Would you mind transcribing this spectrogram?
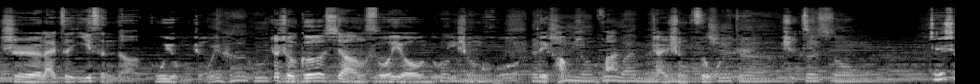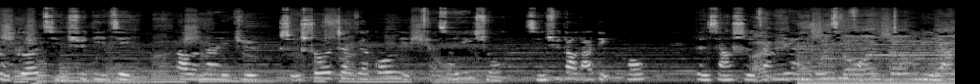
是来自 Eason 的《孤勇者》。这首歌向所有努力生活、对抗平凡、战胜自我的人致敬。整首歌情绪递进，到了那一句“谁说站在光里才像英雄”，情绪到达顶峰。更像是在黑暗中积攒已久的力量，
